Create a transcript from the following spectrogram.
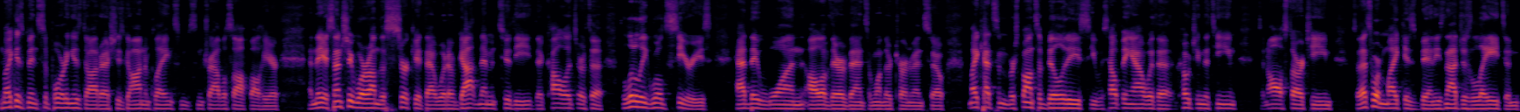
Mike has been supporting his daughter as she's gone and playing some some travel softball here, and they essentially were on the circuit that would have gotten them into the the college or the, the Little League World Series had they won all of their events and won their tournaments. So Mike had some responsibilities. He was helping out with a, coaching the team. It's an all star team, so that's where Mike has been. He's not just late and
